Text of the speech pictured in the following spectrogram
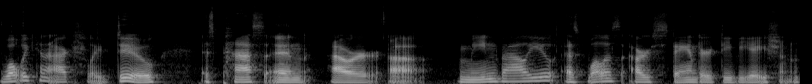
what we can actually do is pass in our uh, mean value as well as our standard deviation.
